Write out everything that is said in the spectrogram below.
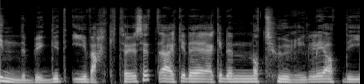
innebygget i verktøyet sitt? Er ikke det, er ikke det naturlig at de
